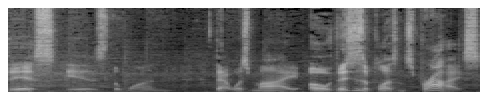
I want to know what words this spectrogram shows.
This is the one that was my oh, this is a pleasant surprise.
